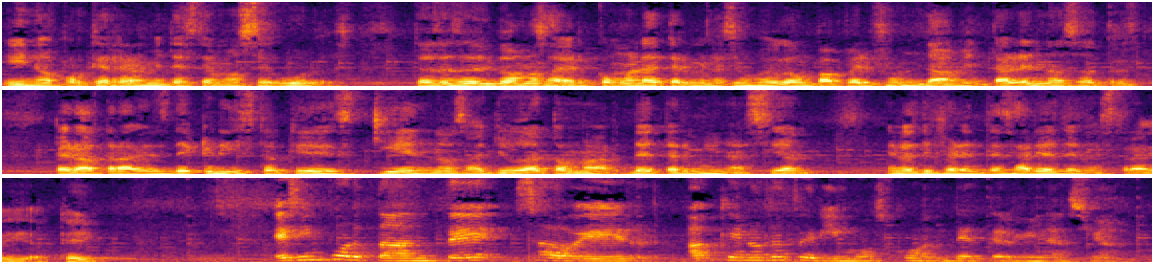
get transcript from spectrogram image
y no porque realmente estemos seguros. Entonces hoy vamos a ver cómo la determinación juega un papel fundamental en nosotros, pero a través de Cristo, que es quien nos ayuda a tomar determinación en las diferentes áreas de nuestra vida, ¿ok? Es importante saber a qué nos referimos con determinación.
